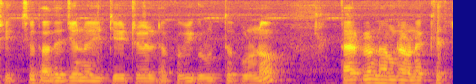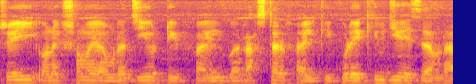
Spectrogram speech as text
শিখছো তাদের জন্য এই টিউটোরিয়ালটা খুবই গুরুত্বপূর্ণ তার কারণ আমরা অনেক ক্ষেত্রেই অনেক সময় আমরা জিওটিপ ফাইল বা রাস্টার ফাইল কি করে QGIS আমরা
